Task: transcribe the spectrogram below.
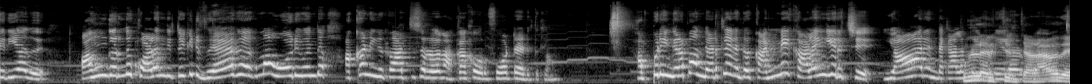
தெரியாது. அங்கேருந்து குழந்தை தூக்கிட்டு வேக வேகமாக ஓடி வந்து அக்கா நீங்கள் காற்று சொல்கிறதா அக்காக்கு ஒரு ஃபோட்டோ எடுத்துக்கலாம். அப்படிங்கிறப்ப அந்த இடத்துல எனக்கு கண்ணே கலங்கிருச்சு. யார் இந்த காலத்துல? அதாவது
